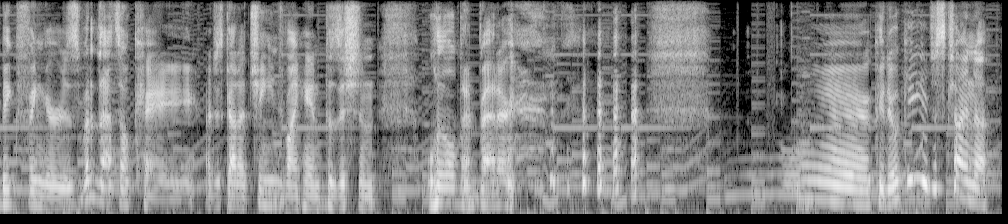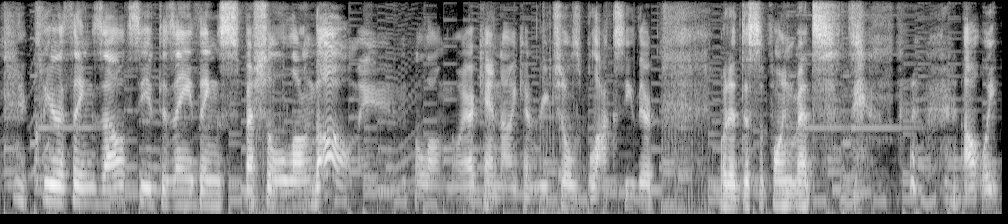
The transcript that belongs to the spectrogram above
big fingers, but that's okay. I just gotta change my hand position a little bit better. Okie dokie, just trying to clear things out, see if there's anything special along the- Oh man! Along the way. I can't now I can't reach those blocks either. What a disappointment. oh wait,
